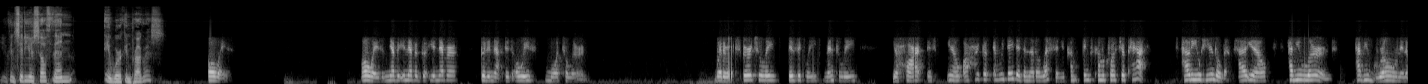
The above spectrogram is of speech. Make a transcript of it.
You consider yourself then a work in progress? Always. Always. And never you're never good you're never good enough. There's always more to learn. Whether it's spiritually, physically, mentally, your heart is you know, our heart goes every day there's another lesson. You come things come across your path. How do you handle them? How you know, have you learned? Have you grown in a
